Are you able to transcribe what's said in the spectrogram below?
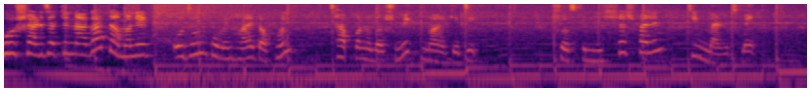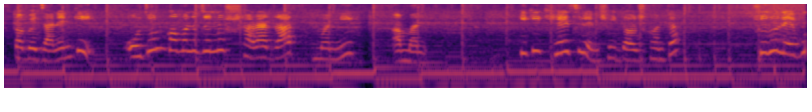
ভোর সাড়ে চারটে নাগাদ আমানের ওজন কমে হয় তখন ছাপ্পান্ন দশমিক নয় কেজি। স্বস্তির নিঃশ্বাস ফেলেন টিম ম্যানেজমেন্ট তবে জানেন কি, ওজন কমানোর জন্য সারা রাত ঘুমাননি আমান। কি কি খেয়েছিলেন সেই দশ ঘণ্টা? শুধু লেবু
